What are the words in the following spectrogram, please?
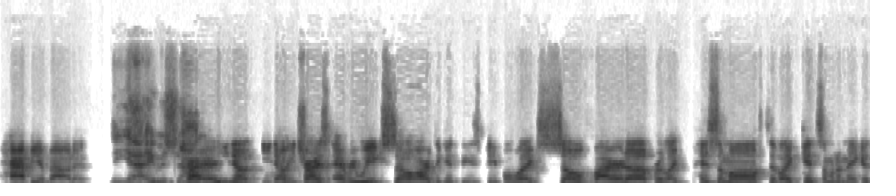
happy about it. Yeah, he was shocked. Try, you know, you know, he tries every week so hard to get these people like so fired up or like piss them off to like get someone to make a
